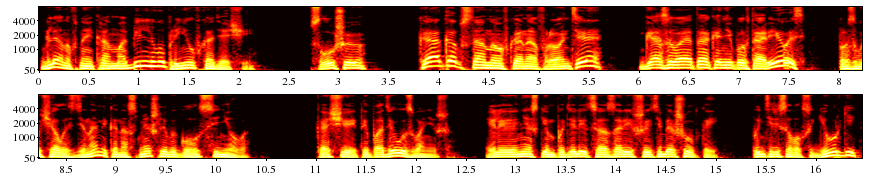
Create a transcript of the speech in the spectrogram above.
Глянув на экран мобильного, принял входящий. «Слушаю». «Как обстановка на фронте? Газовая атака не повторилась?» Прозвучал из динамика насмешливый голос Синева. «Кощей, ты по делу звонишь? Или не с кем поделиться озарившей тебя шуткой?» Поинтересовался Георгий,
